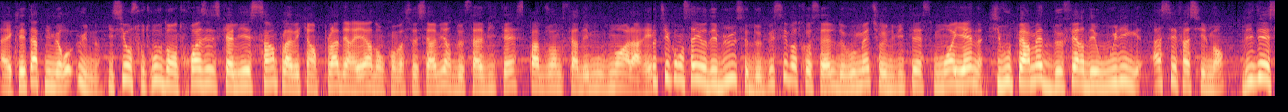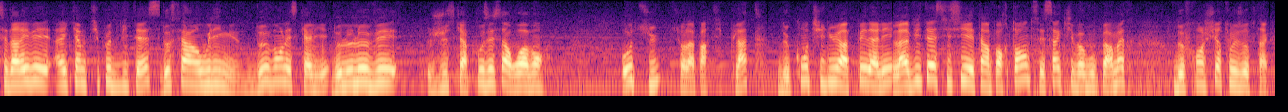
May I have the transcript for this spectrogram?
avec l'étape numéro 1. Ici, on se retrouve dans trois escaliers simples avec un plat derrière, donc on va se servir de sa vitesse, pas besoin de faire des mouvements à l'arrêt. Petit conseil au début, c'est de baisser votre selle, de vous mettre sur une vitesse moyenne qui vous permette de faire des wheelings assez facilement. L'idée, c'est d'arriver avec un petit peu de vitesse, de faire un wheeling devant l'escalier, de le lever jusqu'à poser sa roue avant au-dessus sur la partie plate, de continuer à pédaler. La vitesse ici est importante, c'est ça qui va vous permettre de franchir tous les obstacles.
